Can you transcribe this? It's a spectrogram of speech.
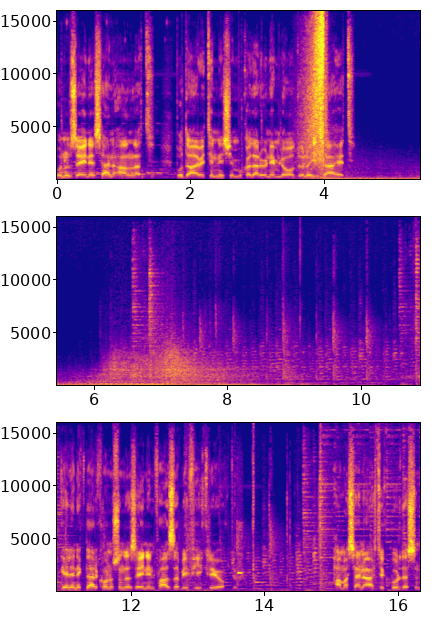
bunu Zeyn'e sen anlat. Bu davetin için bu kadar önemli olduğunu izah et. Gelenekler konusunda Zeyn'in fazla bir fikri yoktur. Ama sen artık buradasın.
